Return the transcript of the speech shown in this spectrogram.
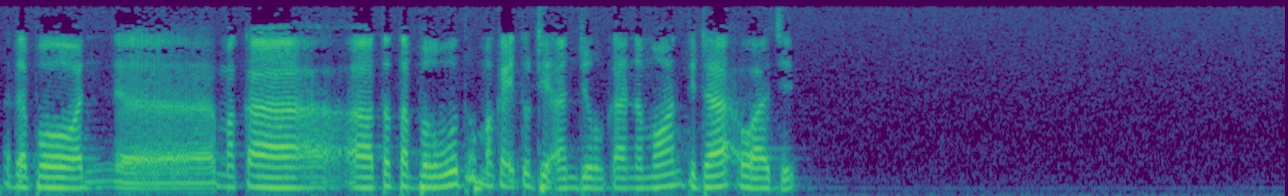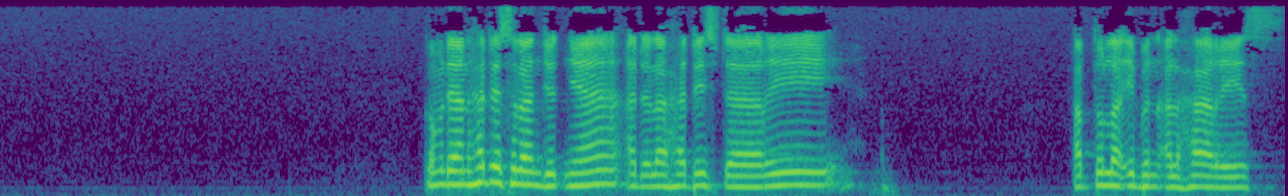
Adapun e, maka e, tetap berwudu maka itu dianjurkan namun tidak wajib. Kemudian hadis selanjutnya adalah hadis dari Abdullah ibn Al-Haris.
